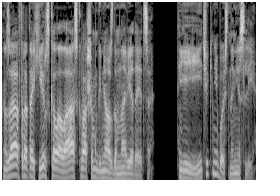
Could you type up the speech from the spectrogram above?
«Завтра Тахир скалолаз к вашим гнездам наведается. Яичек, небось, нанесли».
